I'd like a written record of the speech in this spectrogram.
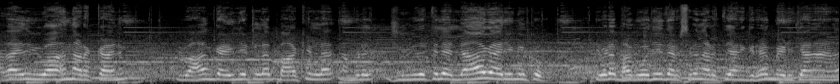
അതായത് വിവാഹം നടക്കാനും വിവാഹം കഴിഞ്ഞിട്ടുള്ള ബാക്കിയുള്ള നമ്മുടെ ജീവിതത്തിലെ എല്ലാ കാര്യങ്ങൾക്കും ഇവിടെ ഭഗവതി ദർശനം നടത്തി അനുഗ്രഹം മേടിക്കാനാണ്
